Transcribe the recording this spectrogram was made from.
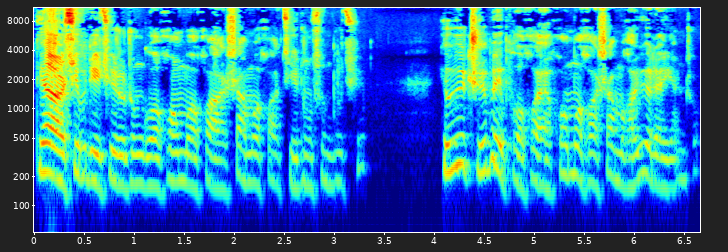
第二，西部地区是中国荒漠化、沙漠化集中分布区，由于植被破坏，荒漠化、沙漠化越来越严重。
